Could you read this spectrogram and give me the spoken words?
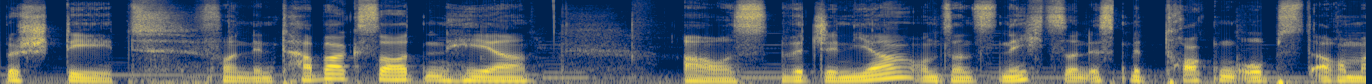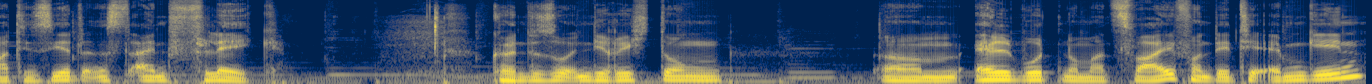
besteht von den Tabaksorten her aus Virginia und sonst nichts und ist mit Trockenobst aromatisiert und ist ein Flake. Könnte so in die Richtung ähm, Elwood Nummer 2 von DTM gehen.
